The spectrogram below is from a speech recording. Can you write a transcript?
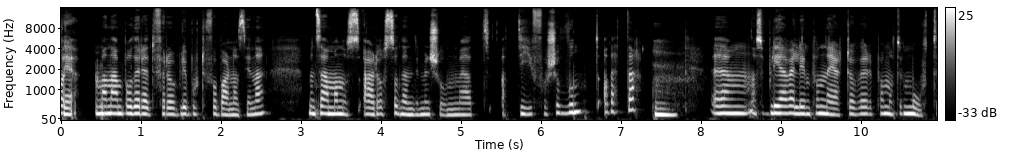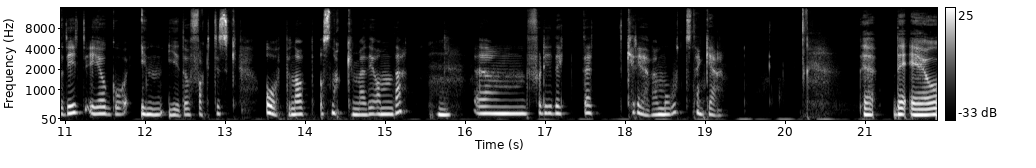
Og man er både redd for å bli borte for barna sine, men så er, man også, er det også den dimensjonen med at, at de får så vondt av dette. Mm. Um, og så blir jeg veldig imponert over på en måte motet ditt i å gå inn i det og faktisk åpne opp og snakke med dem om det. Mm. Um, fordi det, det krever mot, tenker jeg. det, det er jo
